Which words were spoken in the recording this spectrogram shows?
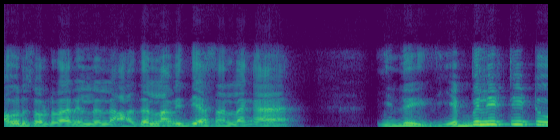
அவர் சொல்றாரு இல்ல இல்ல அதெல்லாம் வித்தியாசம் இல்லைங்க. இது ability to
